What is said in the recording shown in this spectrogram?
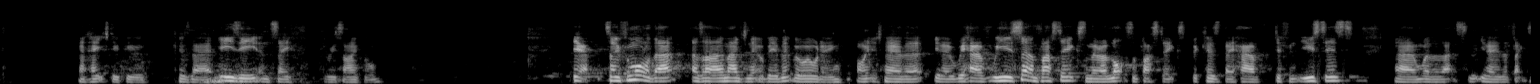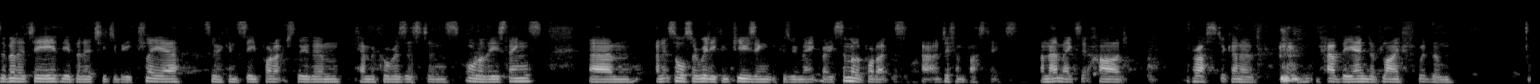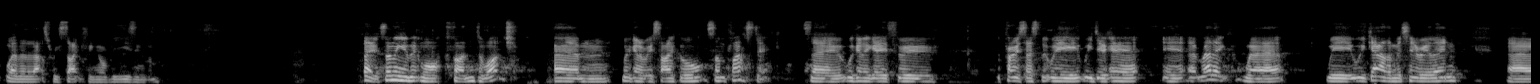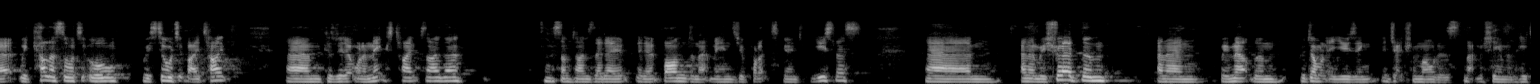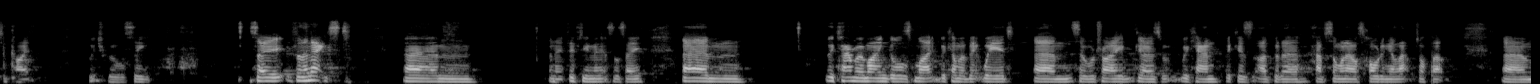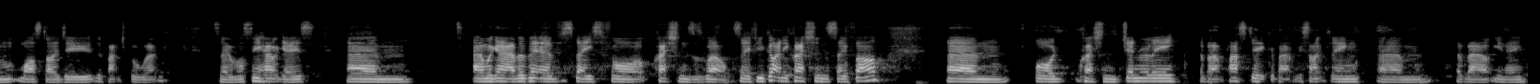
and HDPE because they're easy and safe to recycle. Yeah, so from all of that, as I imagine it will be a bit bewildering, I want you to know that you know we have we use certain plastics, and there are lots of plastics because they have different uses. Um, whether that's you know the flexibility, the ability to be clear, so we can see products through them, chemical resistance, all of these things. Um, and it's also really confusing because we make very similar products out of different plastics, and that makes it hard for us to kind of have the end of life with them whether that's recycling or reusing them. So something a bit more fun to watch. Um, we're going to recycle some plastic. So we're going to go through the process that we, we do here at Relic, where we, we gather material in, uh, we color sort it all, we sort it by type, because um, we don't want to mix types either. And sometimes they don't, they don't bond, and that means your product's going to be useless. Um, and then we shred them, and then we melt them predominantly using injection molders, that machine with a heated pipe, which we will see. So for the next, um, I know, 15 minutes or so, um, the camera angles might become a bit weird. Um, so we'll try and go as we can because I've got to have someone else holding a laptop up um, whilst I do the practical work. So we'll see how it goes. Um, and we're going to have a bit of space for questions as well. So if you've got any questions so far, um, or questions generally about plastic, about recycling, um, about you know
